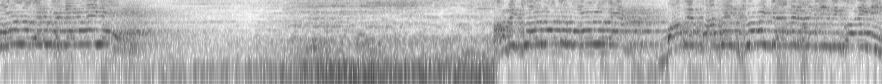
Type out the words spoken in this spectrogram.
বড় লোকের বেটা নই রে। আমি তোর মতো বড় লোকের বাবে বাপের জমিতে আমি রাজনীতি করিনি।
